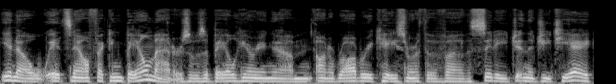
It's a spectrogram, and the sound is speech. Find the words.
you know, it's now affecting bail matters. There was a bail hearing um, on a robbery case north of uh, the city in the GTA.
